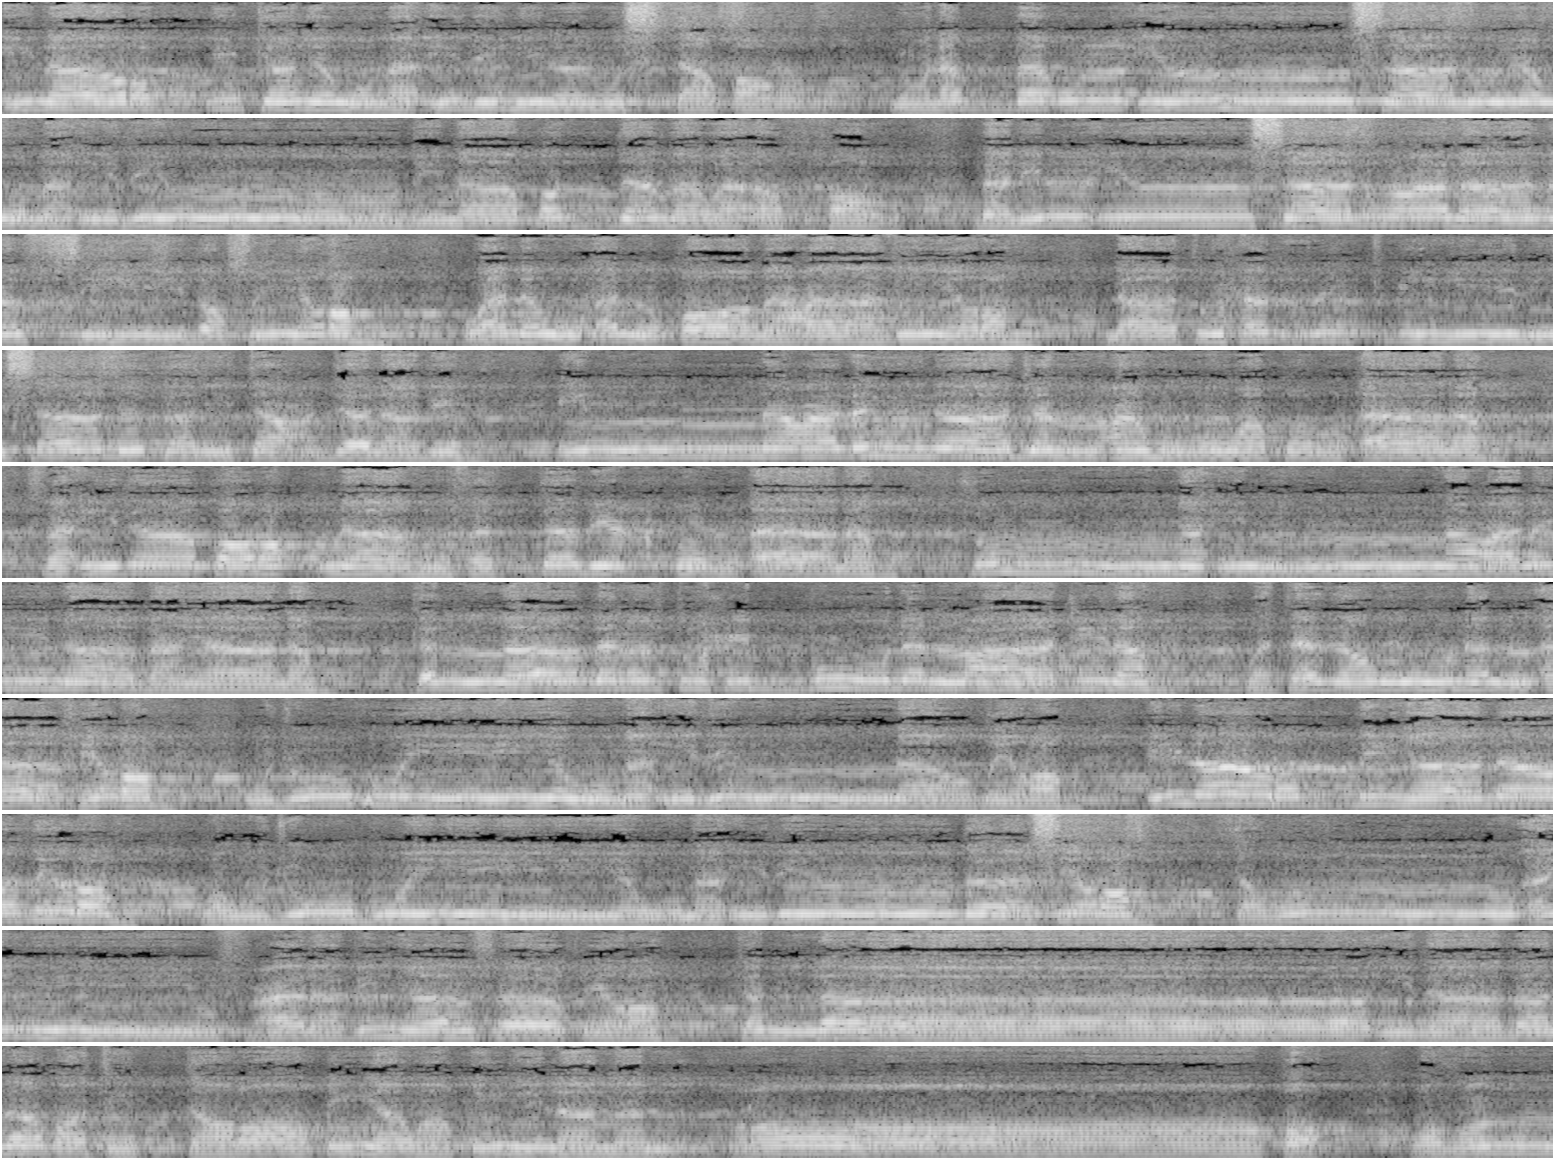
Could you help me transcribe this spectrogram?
إلى ربك يومئذ المستقر. ينبأ الإنسان يومئذ بما قدم وأخر. بل الإنسان على نفسه بصيرة ولو ألقى معاذيره. لا تحرك به لسانك لتعجل به. إن علينا جمعه وقرآنه فإذا قرأناه فاتبع قرآنه ثم إن علينا بيانه. كلا بل تحبون العاجلة وتذرون الآخرة وجوه يومئذ ناظرة. إلى ربها ناظرة ووجوه يومئذ باسرة تظن أن يفعل بها فاقرة كلا إذا بلغت التراقي وقيل من راق وظن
